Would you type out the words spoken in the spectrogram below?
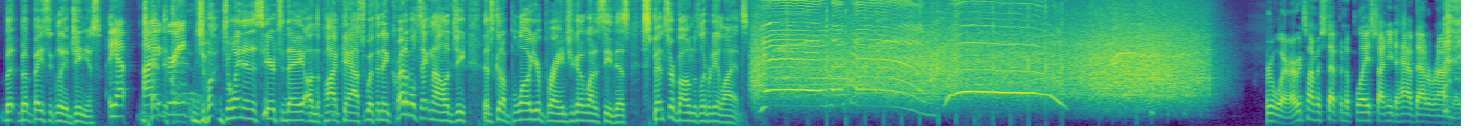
but but basically a genius. Yep, I agree. Jo- joining us here today on the podcast with an incredible technology that's going to blow your brains. You're going to want to see this. Spencer Bone with Liberty Alliance. Yay! Everywhere. Every time I step into place, I need to have that around me.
